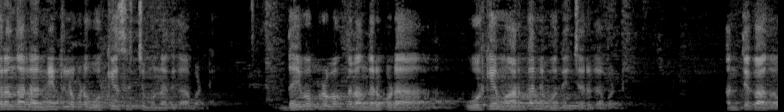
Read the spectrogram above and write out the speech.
గ్రంథాలన్నింటిలో కూడా ఒకే సత్యం ఉన్నది కాబట్టి దైవ ప్రవక్తలందరూ కూడా ఒకే మార్గాన్ని బోధించారు కాబట్టి. అంతేకాదు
